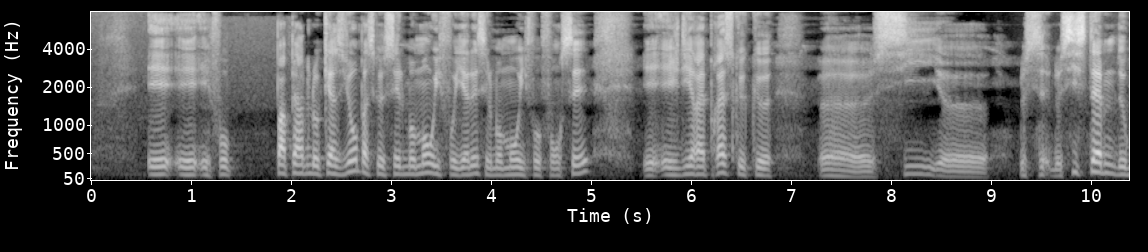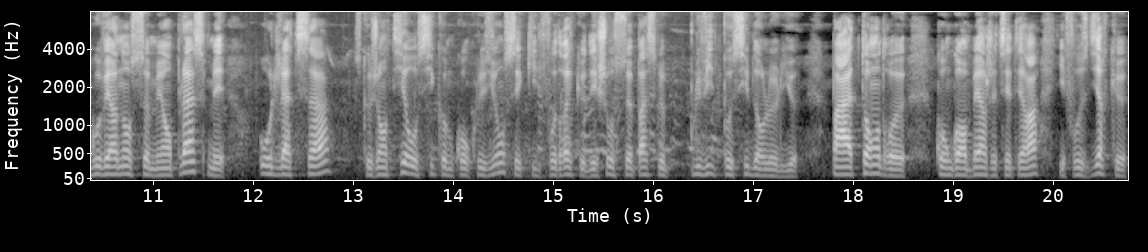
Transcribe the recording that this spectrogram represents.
et il faut pas perdre l'occasion parce que c'est le moment où il faut y aller, c'est le moment où il faut foncer. Et, je dirais presque que euh, si euh, le, le, système de gouvernance se met en place, mais au-delà de ça, ce que j'en tire aussi comme conclusion, c'est qu'il faudrait que des choses se passent le plus vite possible dans le lieu. Pas attendre qu'on gamberge, etc. Il faut se dire que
